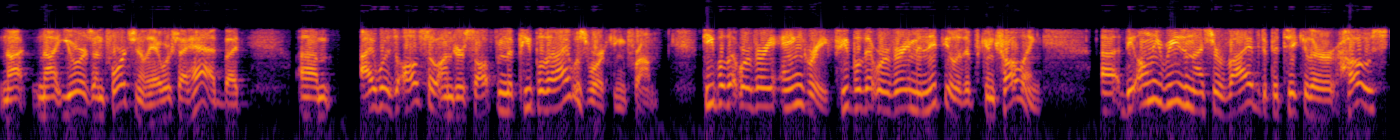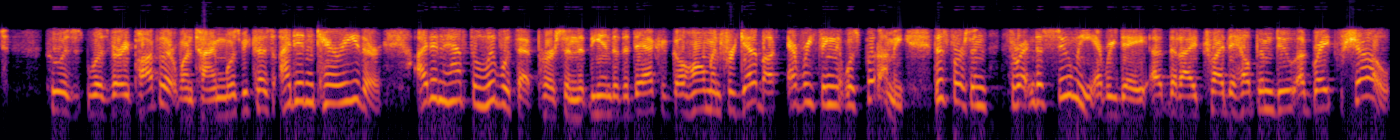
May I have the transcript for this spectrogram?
Not not yours, unfortunately. I wish I had, but um, I was also under assault from the people that I was working from. People that were very angry, people that were very manipulative, controlling. Uh, the only reason I survived a particular host who was was very popular at one time was because I didn't care either. I didn't have to live with that person at the end of the day. I could go home and forget about everything that was put on me. This person threatened to sue me every day uh, that I tried to help him do a great show.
